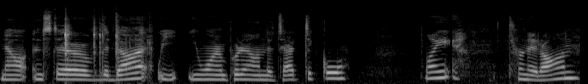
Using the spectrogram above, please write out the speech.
Now, instead of the dot, we, you want to put it on the Tactical Light. Turn it on.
